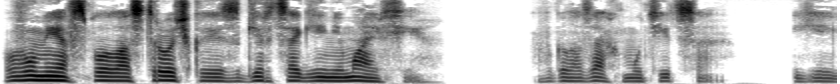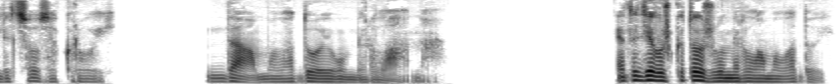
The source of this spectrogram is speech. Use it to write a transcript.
В уме всплыла строчка из герцогини Мальфи. В глазах мутится, ей лицо закрой. Да, молодой умерла она. Эта девушка тоже умерла молодой.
